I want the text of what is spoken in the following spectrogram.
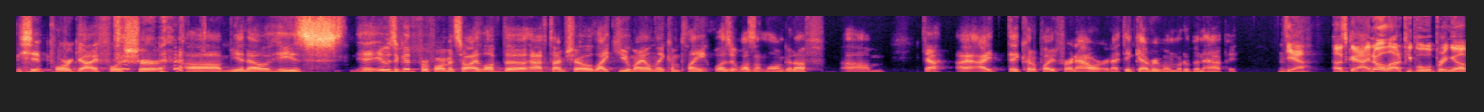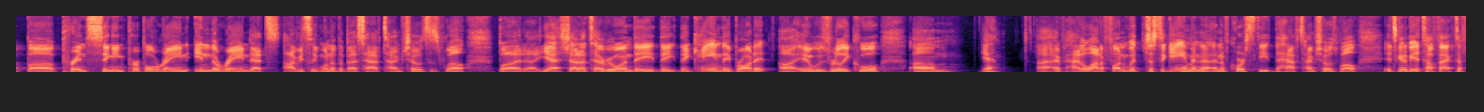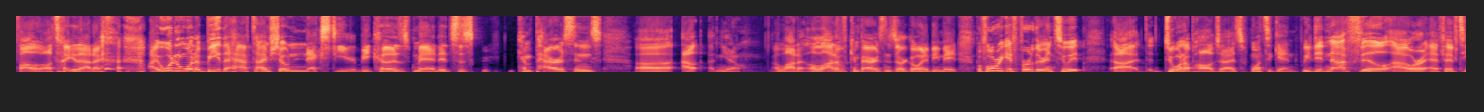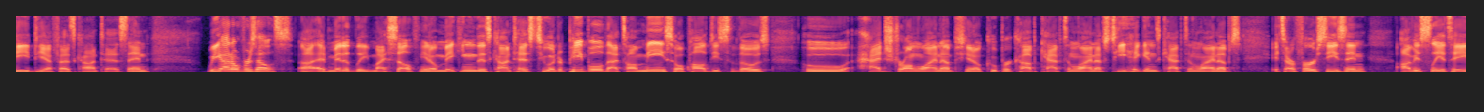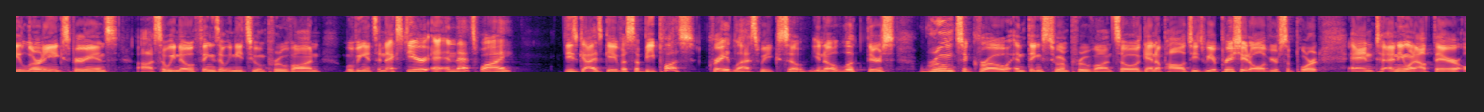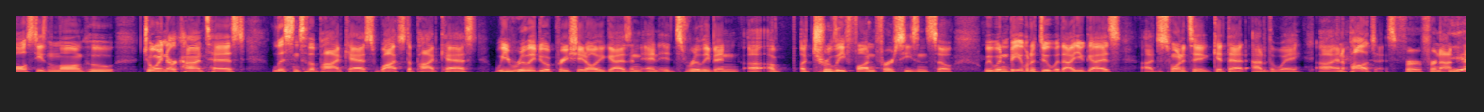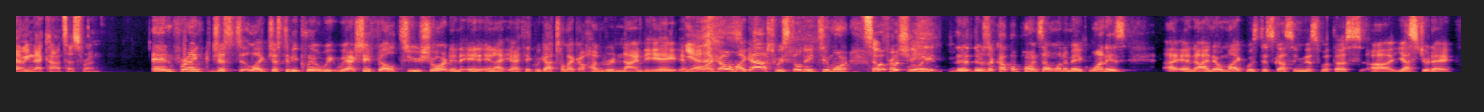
Yeah, poor guy for sure. um, you know, he's it was a good performance. So I love the halftime show. Like you, my only complaint was it wasn't long enough. Um, yeah, I, I they could have played for an hour, and I think everyone would have been happy. Mm-hmm. Yeah, that's great. I know a lot of people will bring up uh, Prince singing "Purple Rain" in the rain. That's obviously one of the best halftime shows as well. But uh, yeah, shout out to everyone. They they they came, they brought it. Uh, it was really cool. Um, yeah, uh, I've had a lot of fun with just the game and, and of course the, the halftime show as well. It's going to be a tough act to follow. I'll tell you that. I, I wouldn't mm-hmm. want to be the halftime show next year because man, it's just comparisons, uh, out, you know, a lot of a lot of comparisons are going to be made. Before we get further into it, uh, do want to apologize once again. We did not fill our FFT DFS contest, and we got overzealous, uh, admittedly. Myself, you know, making this contest 200 people, that's on me. So apologies to those who had strong lineups, you know, Cooper Kupp, captain lineups, Tee Higgins, captain lineups. It's our first season. Obviously, it's a learning experience. Uh, so we know things that we need to improve on moving into next year. And that's why these guys gave us a B plus grade last week. So, you know, look, there's room to grow and things to improve on. So again, apologies. We appreciate all of your support. And to anyone out there all season long who joined our contest, listen to the podcast, watch the podcast, we really do appreciate all you guys. And, and it's really been a, a, a truly fun first season. So we wouldn't be able to do it without you guys. I uh, just wanted to get that out of the way uh, and apologize for, for not yeah. having that contest run. And Frank, just to, like just to be clear, we, we actually fell too short, and and, and I, I, think we got to like 198, and yeah. we're like, oh my gosh, we still need two more. So but, but really, the, there's a couple points I want to make. One is, and I know Mike was discussing this with us uh, yesterday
